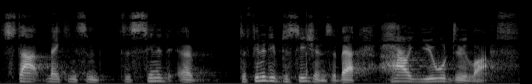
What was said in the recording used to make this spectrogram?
start making some uh, definitive decisions about how you will do life.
